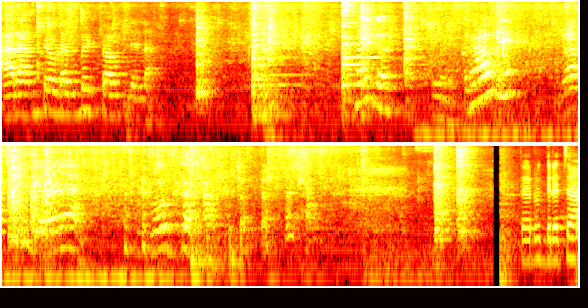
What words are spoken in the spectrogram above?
आराम तेवढाच भेटतो आपल्याला. नाही ग? राहू दे. तर रुद्राचा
